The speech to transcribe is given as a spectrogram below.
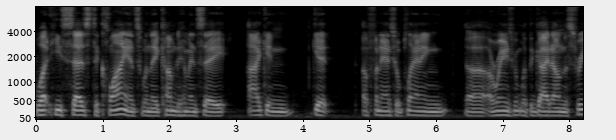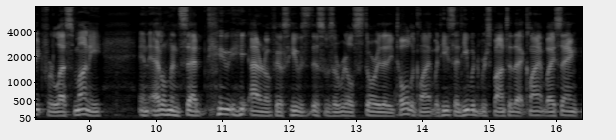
what he says to clients when they come to him and say, "I can get a financial planning uh, arrangement with the guy down the street for less money." And Edelman said, he, he, I don't know if was, he was this was a real story that he told a client, but he said he would respond to that client by saying,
